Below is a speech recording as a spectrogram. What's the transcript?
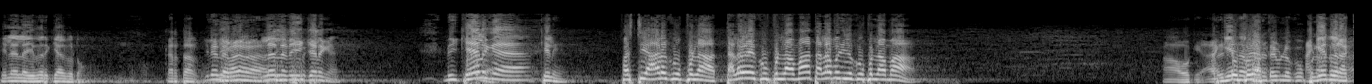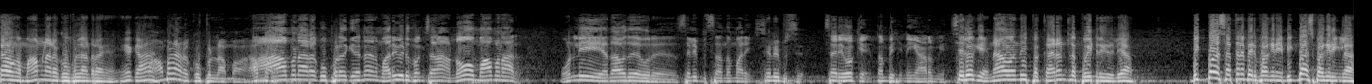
இல்ல இல்ல இவர் கேட்கட்டும் கரெக்டா இருக்கும். இல்ல, இல்ல. இல்ல நீங்க கேளுங்க. நீ கேளுங்க. கேளுங்க. ஃபர்ஸ்ட் யாரை கூப்பிடலாம்? தலைவரை கூப்பிடலாமா? தளபதியை கூப்பிடலாமா? மாமனாரை கூப்பிடலாமா? மாமனாரை கூப்பிடுறதுக்கு என்ன மறுவீடு ஃபங்க்ஷனா நோ மாமனார். ஒன்லி ஏதாவது ஒரு செலிப்ஸ் அந்த மாதிரி. செலிப்ஸ் சரி ஓகே தம்பி நீங்க ஆரம்பிங்க. சரி ஓகே நான் வந்து இப்ப கரண்ட்ல போயிட்டு இருக்கு இல்லையா? பிக் பாஸ் எத்தனை பேர் பாக்குறீங்க பிக் பாஸ் பாக்குறீங்களா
